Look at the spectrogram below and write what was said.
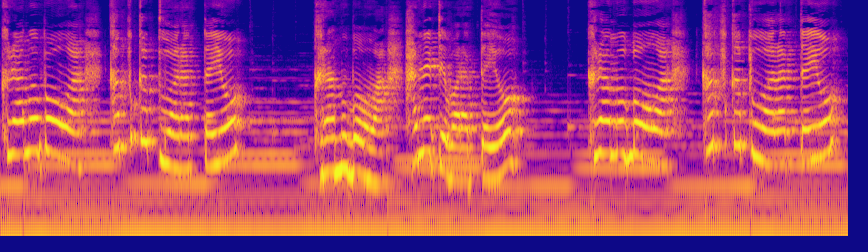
クラムボンはカプカプ笑ったよ。クラムボンは跳ねて笑ったよ。クラムボンはカプカプ笑ったよ。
